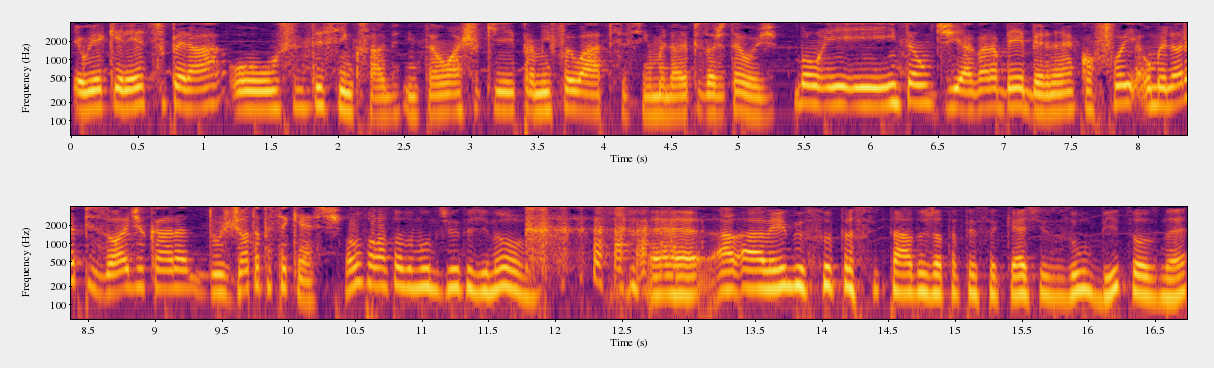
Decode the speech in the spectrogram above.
eu ia querer superar o 75, sabe? Então acho que pra mim foi o ápice, assim, o melhor episódio até hoje. Bom, e, e então, de agora Beber, né? Qual foi o melhor episódio, cara, do JPCcast? Vamos falar todo mundo junto de novo? É, a- além do supracitado JPC Cast Zoom Beatles, né?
